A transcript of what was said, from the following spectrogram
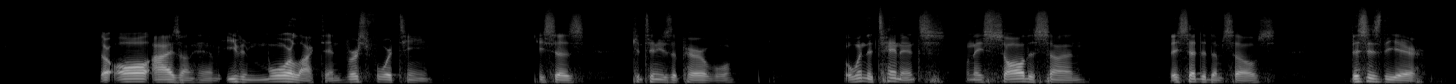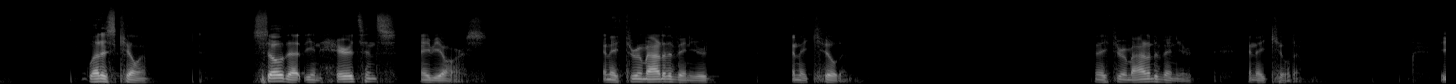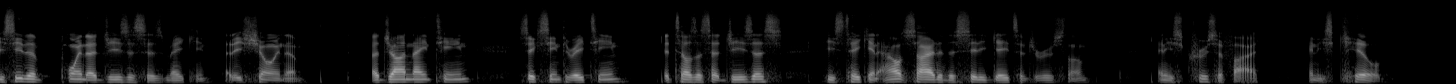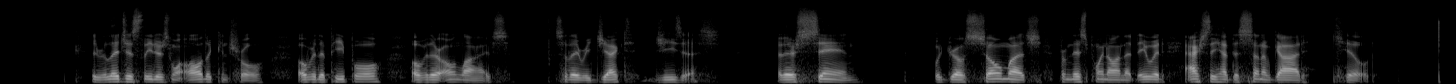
they're all eyes on him, even more locked in. Verse 14, he says, continues the parable. But when the tenants, when they saw the son, they said to themselves, This is the heir. Let us kill him, so that the inheritance may be ours. And they threw him out of the vineyard, and they killed him. And they threw him out of the vineyard, and they killed him. You see the point that Jesus is making, that he's showing them. Uh, John 19, 16 through 18, it tells us that Jesus, he's taken outside of the city gates of Jerusalem, and he's crucified, and he's killed. The religious leaders want all the control over the people, over their own lives. So they reject Jesus. Their sin would grow so much from this point on that they would actually have the Son of God killed.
